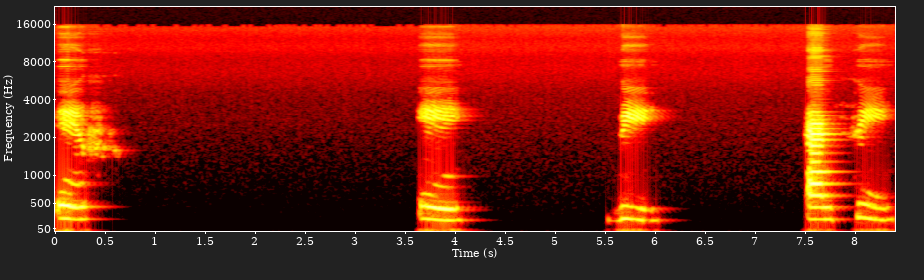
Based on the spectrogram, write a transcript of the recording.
if A, B and C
